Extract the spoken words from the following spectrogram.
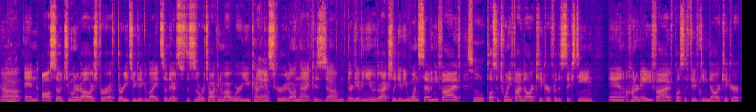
Uh, And also two hundred dollars for a thirty-two gigabyte. So there's this is what we're talking about, where you kind of Yeah. get screwed on that because um, they're giving you they'll actually give you one seventy-five So- plus a twenty-five dollar kicker for the sixteen, and one hundred eighty-five plus a fifteen dollar kicker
